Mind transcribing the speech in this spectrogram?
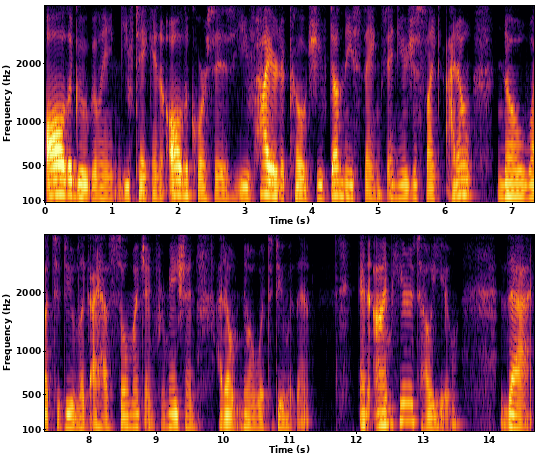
all the Googling, you've taken all the courses, you've hired a coach, you've done these things, and you're just like, I don't know what to do. Like, I have so much information, I don't know what to do with it. And I'm here to tell you that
